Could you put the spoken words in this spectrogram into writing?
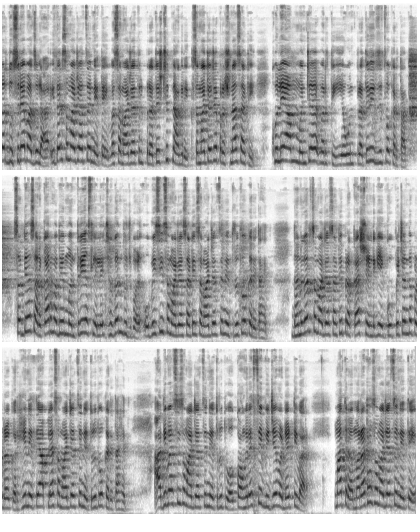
तर दुसऱ्या बाजूला इतर समाजाचे नेते व समाजातील प्रतिष्ठित नागरिक समाजाच्या प्रश्नासाठी खुलेआम मंचावरती येऊन प्रतिनिधित्व करतात. सध्या सरकारमध्ये मंत्री असलेले छगन भुजबळ ओबीसी समाजासाठी समाजाचे नेतृत्व करीत आहेत. धनगर समाजासाठी प्रकाश शेंडगे गोपीचंद पडळकर हे नेते आपल्या समाजाचे नेतृत्व करीत आहेत. आदिवासी समाजाचे नेतृत्व काँग्रेसचे विजय वडेट्टीवार. मात्र मराठा समाजाचे नेते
